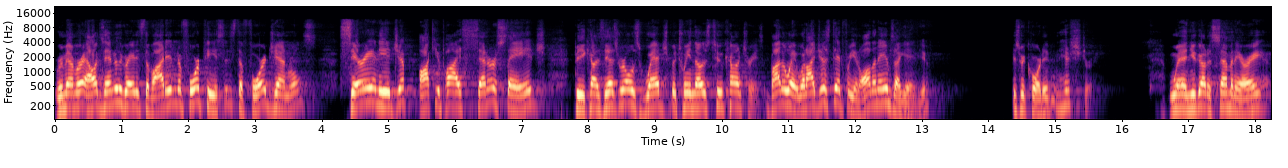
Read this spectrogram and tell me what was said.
remember, Alexander the Great is divided into four pieces, the four generals. Syria and Egypt occupy center stage because Israel is wedged between those two countries. By the way, what I just did for you and all the names I gave you is recorded in history. When you go to seminary,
